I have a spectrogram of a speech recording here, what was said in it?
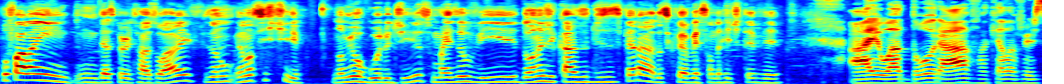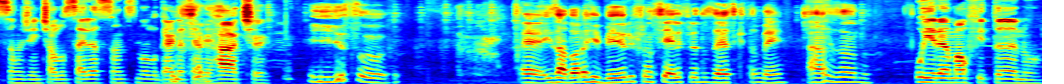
Por falar em, em Desperate Housewives, eu não, eu não assisti não me orgulho disso, mas eu vi Donas de Casa Desesperadas, que foi a versão da Rede TV. Ah, eu adorava aquela versão, gente. A Lucélia Santos no lugar da Terry Hatcher. Isso. É, Isadora Ribeiro e Franciele Freduzeschi também. Arrasando. O Irã Malfitano,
